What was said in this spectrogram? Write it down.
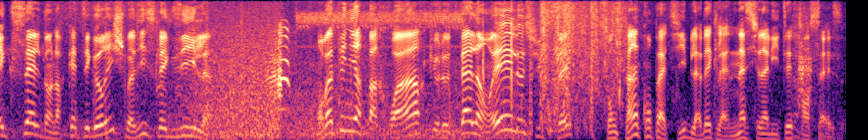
excellent dans leur catégorie choisissent l'exil? On va finir par croire que le talent et le succès sont incompatibles avec la nationalité française.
